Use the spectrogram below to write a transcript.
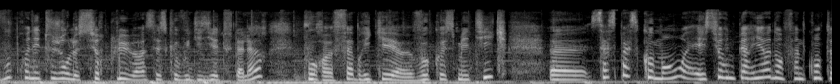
Vous prenez toujours le surplus, hein, c'est ce que vous disiez tout à l'heure, pour euh, fabriquer euh, vos cosmétiques. Euh, ça se passe comment? Et sur une période, en fin de compte,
